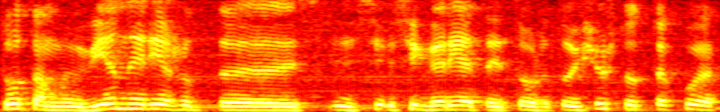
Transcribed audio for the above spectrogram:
то там вены режут э, си- си- сигаретой тоже, то еще что-то такое.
